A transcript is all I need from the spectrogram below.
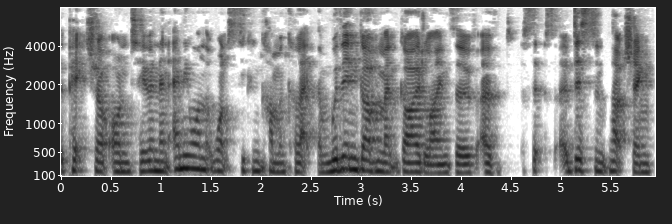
the picture onto and then anyone that wants to can come and collect them within government guidelines of, of distant touching.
